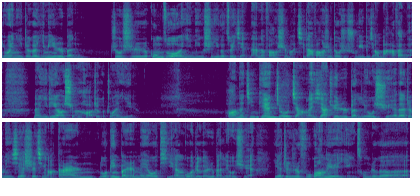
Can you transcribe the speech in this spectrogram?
因为你这个移民日本就是工作移民是一个最简单的方式嘛，其他方式都是属于比较麻烦的，那一定要选好这个专业。好，那今天就讲了一下去日本留学的这么一些事情啊，当然罗宾本人没有体验过这个日本留学，也只是浮光掠影，从这个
